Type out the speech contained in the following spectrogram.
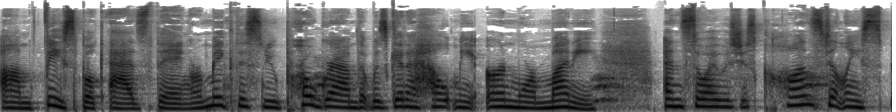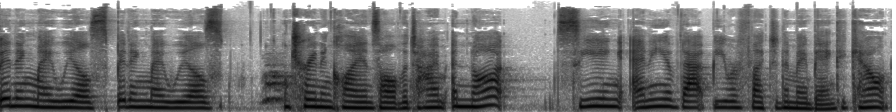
um, Facebook ads thing or make this new program that was going to help me earn more money. And so I was just constantly spinning my wheels, spinning my wheels, training clients all the time and not seeing any of that be reflected in my bank account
